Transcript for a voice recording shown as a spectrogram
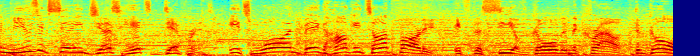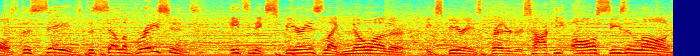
In Music City just hits different. It's one big honky tonk party. It's the sea of gold in the crowd, the goals, the saves, the celebrations. It's an experience like no other. Experience Predators hockey all season long.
